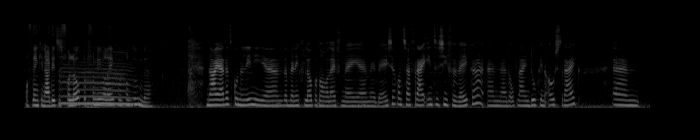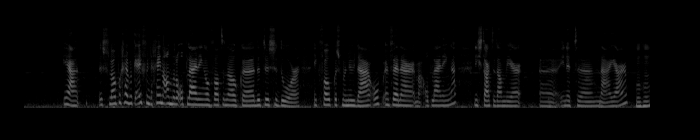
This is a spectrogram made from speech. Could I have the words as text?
Of denk je nou, dit is voorlopig voor nu wel even voldoende? Nou ja, dat Kundalini, eh, daar ben ik voorlopig nog wel even mee, eh, mee bezig. Want het zijn vrij intensieve weken. En eh, de opleiding doe ik in Oostenrijk. En ja, dus voorlopig heb ik even geen andere opleiding of wat dan ook ertussendoor. Ik focus me nu daarop. En verder, mijn opleidingen, die starten dan weer in het najaar. Mhm.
